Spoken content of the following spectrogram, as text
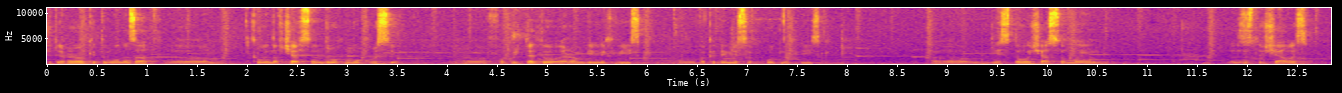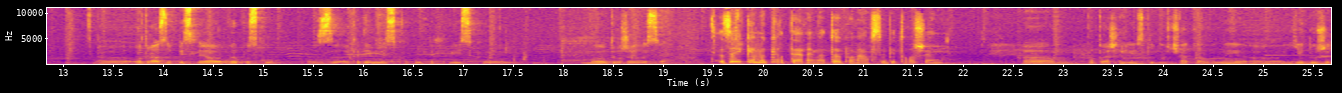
4 роки тому назад, е, коли навчався на другому курсі е, факультету аеромобільних військ в Академії сухопутних військ. Е, І з того часу ми зустрічались. Одразу після випуску з Академії сухопутних військ ми одружилися. За якими критеріями ти обирав собі дружину? По-перше, львівські дівчата вони є дуже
